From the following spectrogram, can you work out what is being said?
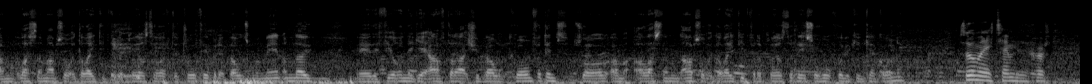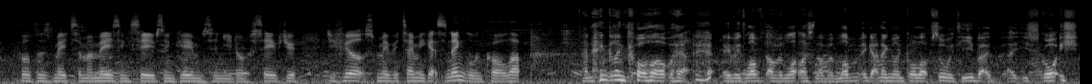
I'm, listen, I'm absolutely delighted for the players to lift the trophy, but it builds momentum now. Uh, the feeling they get after that should build confidence. So I'm, listen, I'm absolutely delighted for the players today. So hopefully we can kick on now. So many times, of course. Fulton's made some amazing saves in games and you know saved you. Do you feel it's maybe time he gets an England call up? An England call up. I would love. I would listen. I would love him to get an England call up. So would he. But he's Scottish,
